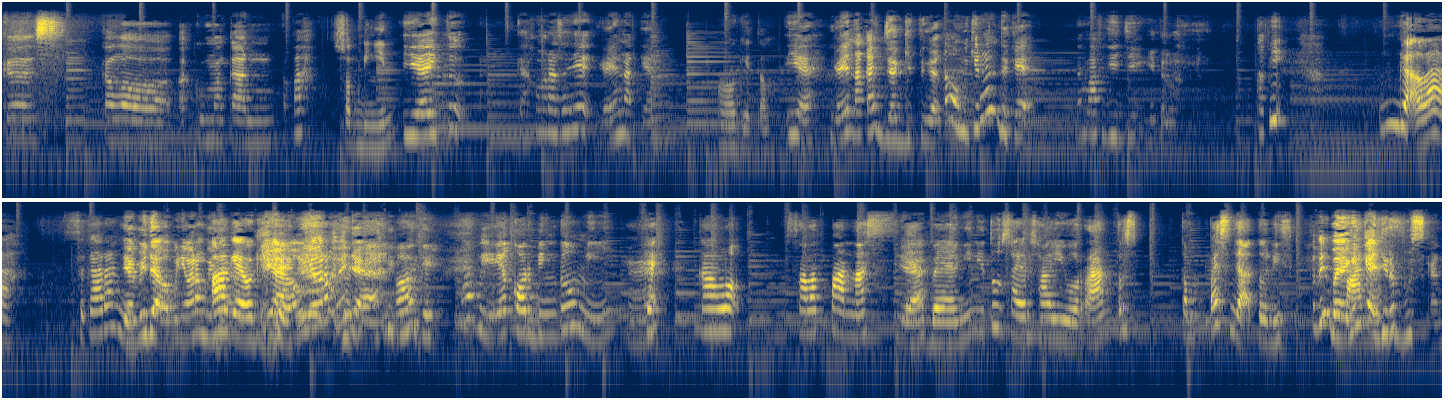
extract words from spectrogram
because kalau aku makan apa? Sop dingin? Iya itu aku ngerasanya gak enak ya. Oh gitu. Iya gak enak aja gitu. Nggak tahu mikirnya udah kayak maaf jijik gitu loh. Tapi enggak lah. Sekarang ya beda punya orang beda. Oke okay, oke. Okay. ya punya orang beda. Oke. Okay. tapi according to me hmm? kayak kalau salad panas yeah. ya. bayangin itu sayur-sayuran terus kempes nggak tuh di tapi bayangin panas. kayak direbus kan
